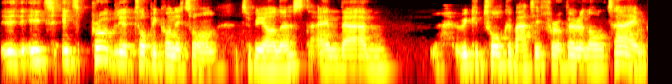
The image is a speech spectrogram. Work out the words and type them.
it's it's probably a topic on its own, to be honest, and um, we could talk about it for a very long time.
